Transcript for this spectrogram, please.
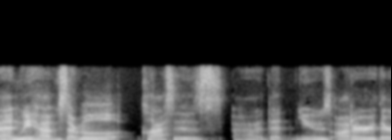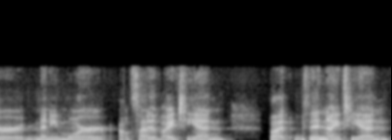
And we have several classes uh, that use OTTR. There are many more outside of ITN. But within ITN,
